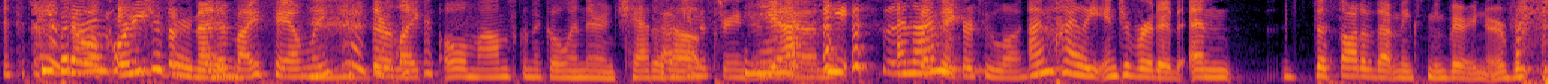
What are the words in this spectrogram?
See, but No, I'm according to the men in my family, they're like, "Oh, mom's going to go in there and chat it Talking up." to strangers Yeah, again. See, it's and going to I'm- take her too long. I'm highly introverted, and the thought of that makes me very nervous.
